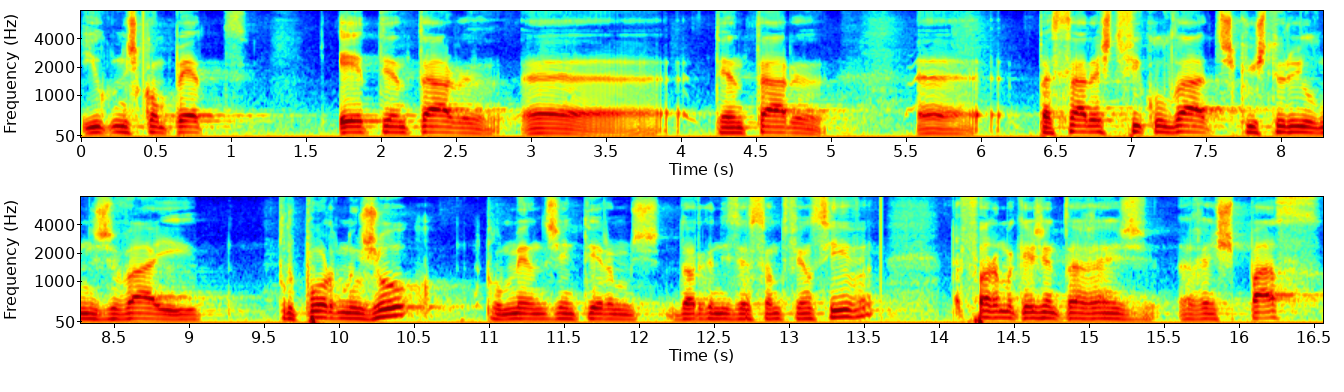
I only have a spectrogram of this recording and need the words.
e o que nos compete é tentar, uh, tentar uh, passar as dificuldades que o Estoril nos vai propor no jogo, pelo menos em termos de organização defensiva, da forma que a gente arranje, arranje espaço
